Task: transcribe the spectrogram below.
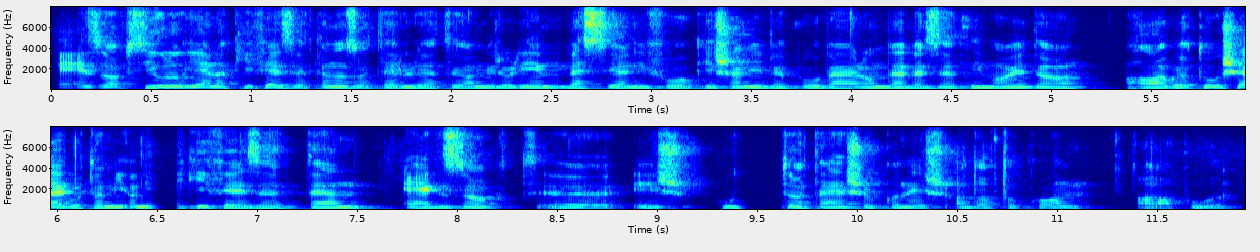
ez a pszichológiának kifejezetten az a területe, amiről én beszélni fogok, és amiben próbálom bevezetni majd a, a hallgatóságot, ami, ami kifejezetten exakt és kutatásokon és adatokon alapul.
